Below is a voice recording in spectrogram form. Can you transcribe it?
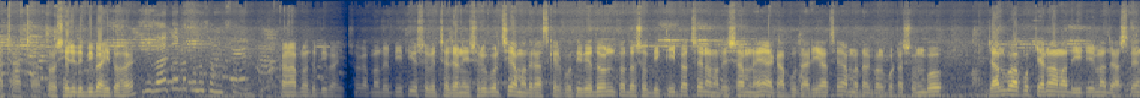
আচ্ছা আচ্ছা তো সে যদি বিবাহিত হয়? বিবাহিত হলে কোনো সমস্যা নেই। কারণ আপনার তো বিবাহিত দর্শক, আপনাদের প্রীতীয় শুভেচ্ছা জানিয়ে শুরু করছি। আমাদের আজকের প্রতিবেদন তো দর্শক দেখতেই পাচ্ছেন আমাদের সামনে এক আপু দাঁড়িয়ে আছে। আমরা তার গল্পটা শুনব জানব আপু কেন আমাদের ইউটিউবের মাঝে আসলেন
